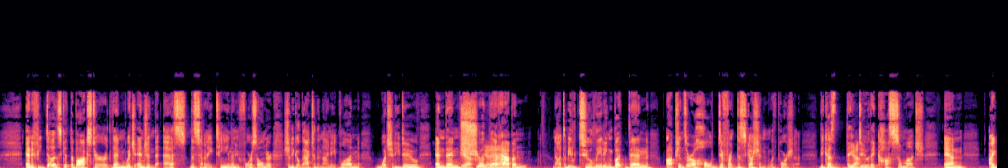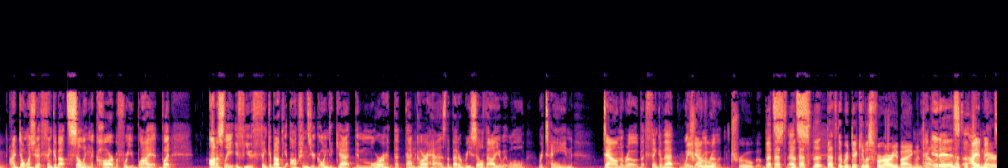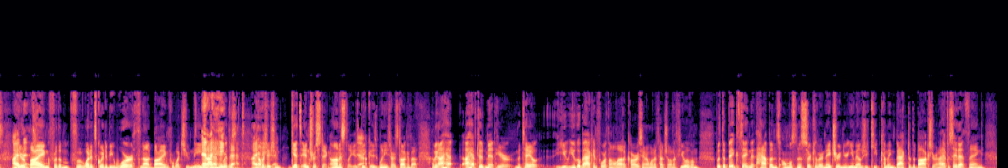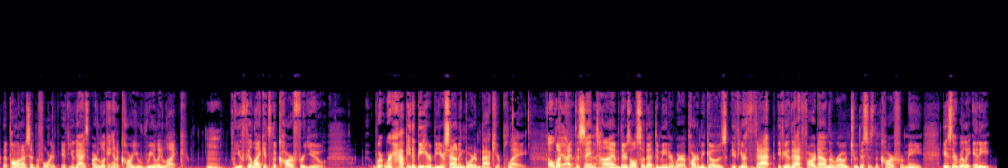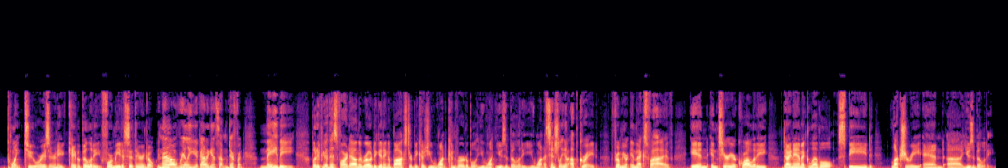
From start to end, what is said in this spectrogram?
And if he does get the Boxster, then which engine? The S, the 718, the new four cylinder? Should he go back to the 981? What should he do? And then should yeah, that yeah. happen, not to be too leading, but then options are a whole different discussion with Porsche because they Yeah. do, they cost so much. And I, I don't want you to think about selling the car before you buy it, but honestly, if you think about the options you're going to get, the more that that Mm-hmm. car has, the better resale value it will retain down the road. But think of that way down the road. True, but That's- that's, but that's- that's the that's the ridiculous Ferrari buying mentality. It is. And that's the I admit. where I you're buying for the for what it's going to be worth, not buying for what you need. And I that's hate that. I hate conversation gets interesting. Honestly, is, Yeah. because when he starts talking about. I mean, I have I have to admit here, Matteo. You, you go back and forth on a lot of cars and I want to touch on a few of them. But the big thing that happens almost in a circular nature in your emails, you keep coming back to the Boxster. And I have to say that thing that Paul and I have said before. If, if you guys are looking at a car you really like, hmm. you feel like it's the car for you. We're, we're happy to be here, be your sounding board, and back your play. Oh, but yeah, at the same time, there's also that demeanor where a part of me goes, if you're that, if you're that far down the road to this is the car for me, is there really any point to, or is there any capability for me to sit there and go, no, really, you got to get something different? Maybe, but if you're this far down the road to getting a Boxster because you want convertible, you want usability, you want essentially an upgrade from your MX-5 in interior quality, dynamic level, speed, luxury, and uh, usability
